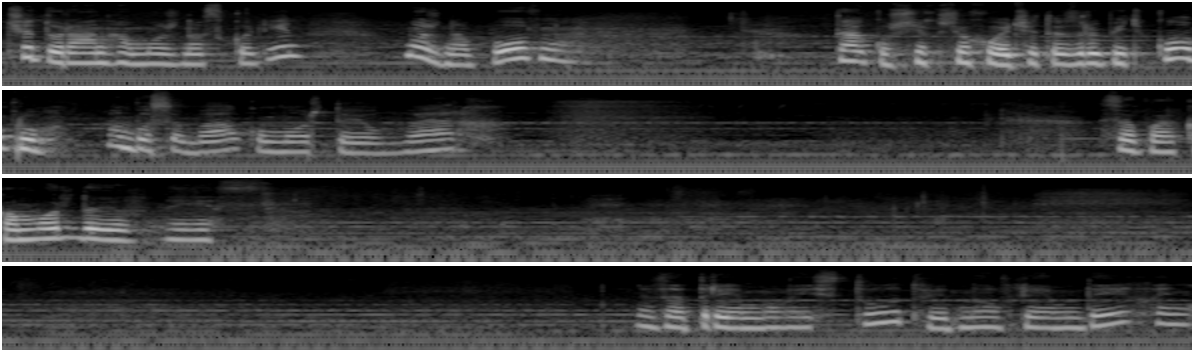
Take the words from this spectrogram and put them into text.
Чатуранга можна з колін, можна повну. Також, якщо хочете, зробіть кобру або собаку мордою вверх. Собака мордою вниз. Затримались тут, відновлюємо дихання.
